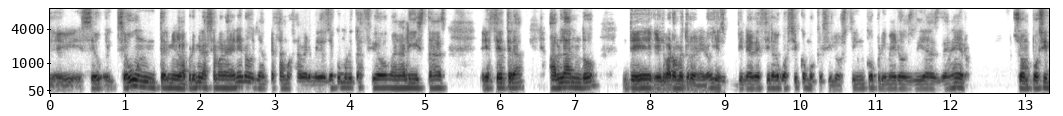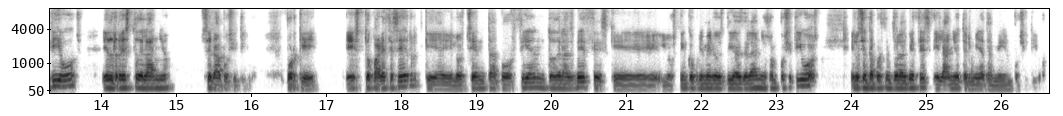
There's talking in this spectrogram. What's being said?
eh, según termina la primera semana de enero, ya empezamos a ver medios de comunicación, analistas, etcétera, hablando del barómetro de enero. Y viene a decir algo así como que si los cinco primeros días de enero son positivos, el resto del año será positivo. Porque esto parece ser que el 80% de las veces que los cinco primeros días del año son positivos, el 80% de las veces el año termina también en positivo.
